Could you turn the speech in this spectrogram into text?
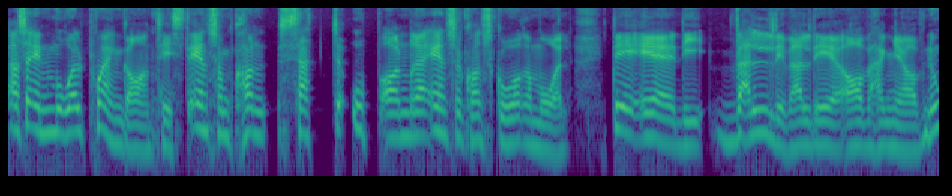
altså en målpoenggarantist. En som kan sette opp andre, en som kan skåre mål. Det er de veldig, veldig avhengige av nå,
